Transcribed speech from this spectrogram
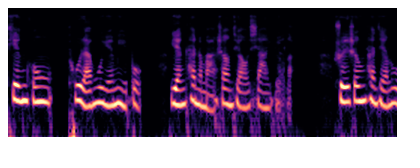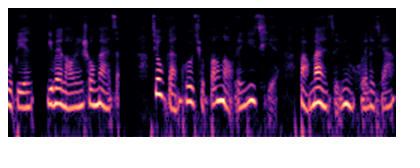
天空突然乌云密布，眼看着马上就要下雨了。水生看见路边一位老人收麦子。就赶过去帮老人一起把麦子运回了家。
